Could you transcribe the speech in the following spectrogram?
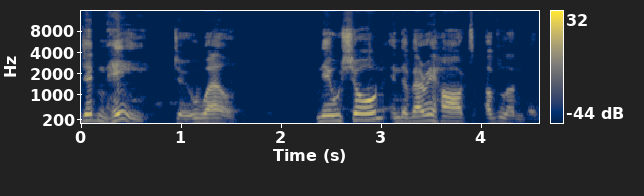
didn't he do well? Neil Sean in the very heart of London.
